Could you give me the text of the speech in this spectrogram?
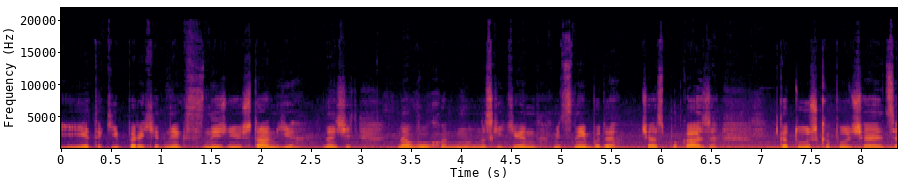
і такий перехідник з нижньої штанги значить, на вухо. Ну, наскільки він міцний буде, час покаже. Катушка виходить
